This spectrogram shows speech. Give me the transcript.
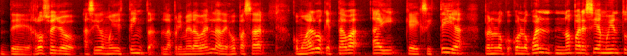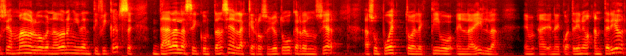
de Rosselló ha sido muy distinta. La primera vez la dejó pasar como algo que estaba ahí, que existía, pero con lo cual no parecía muy entusiasmado el gobernador en identificarse, dadas las circunstancias en las que Rosselló tuvo que renunciar a su puesto electivo en la isla en, el cuatrienio anterior.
